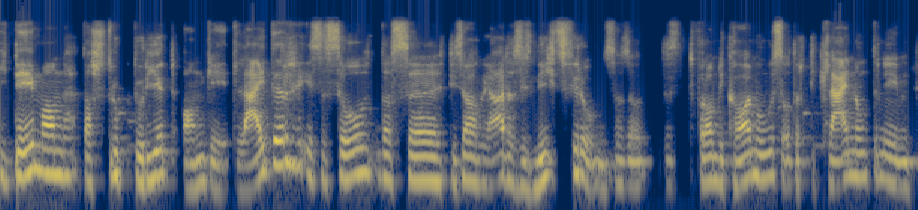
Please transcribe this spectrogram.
indem man das strukturiert angeht. Leider ist es so, dass äh, die sagen, ja, das ist nichts für uns. Also das, vor allem die KMUs oder die kleinen Unternehmen,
